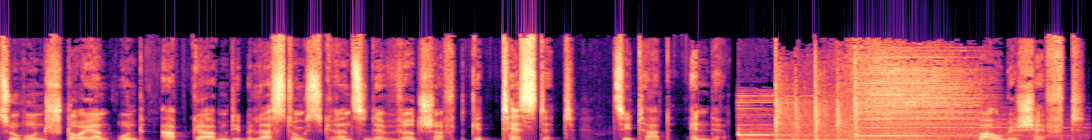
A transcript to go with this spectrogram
zu hohen Steuern und Abgaben die Belastungsgrenze der Wirtschaft getestet. Zitat Ende. Baugeschäft.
